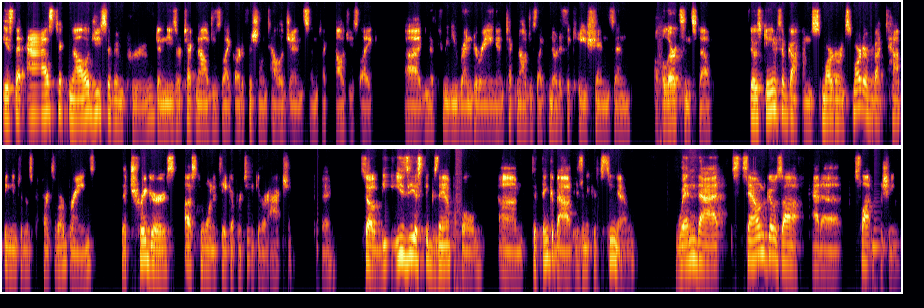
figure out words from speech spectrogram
is that as technologies have improved, and these are technologies like artificial intelligence and technologies like uh, you know 3D rendering and technologies like notifications and alerts and stuff, those games have gotten smarter and smarter about tapping into those parts of our brains that triggers us to want to take a particular action. Okay. So the easiest example um, to think about is in a casino when that sound goes off at a slot machine,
